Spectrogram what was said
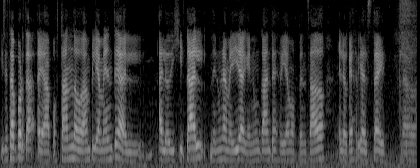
y se está aporta- eh, apostando ampliamente al, a lo digital en una medida que nunca antes habíamos pensado en lo que es real estate, la verdad.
